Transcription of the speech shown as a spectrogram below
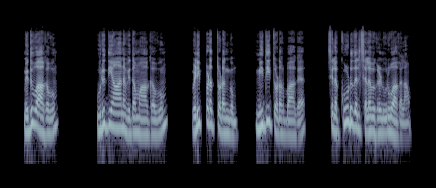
மெதுவாகவும் உறுதியான விதமாகவும் வெளிப்படத் தொடங்கும் நிதி தொடர்பாக சில கூடுதல் செலவுகள் உருவாகலாம்.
